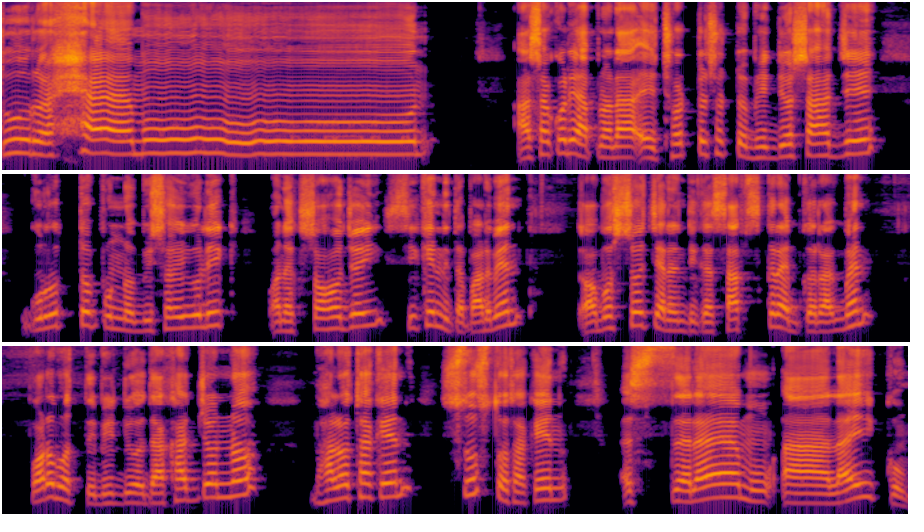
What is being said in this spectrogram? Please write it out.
তুর হ্যামুন আশা করি আপনারা এই ছোট্ট ছোট্ট ভিডিওর সাহায্যে গুরুত্বপূর্ণ বিষয়গুলি অনেক সহজেই শিখে নিতে পারবেন। অবশ্যই চ্যানেলটিকে সাবস্ক্রাইব করে রাখবেন। পরবর্তী ভিডিও দেখার জন্য ভালো থাকেন, সুস্থ থাকেন। আসসালামু আলাইকুম।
